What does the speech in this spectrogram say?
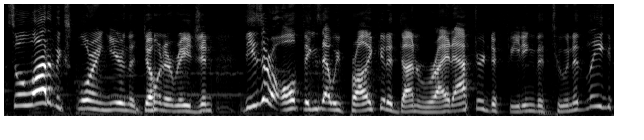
So a lot of exploring here in the Tunod region. These are all things that we probably could have done right after defeating the Tunod League,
